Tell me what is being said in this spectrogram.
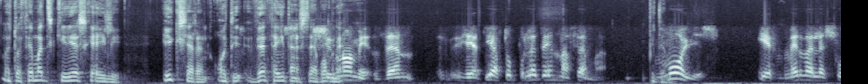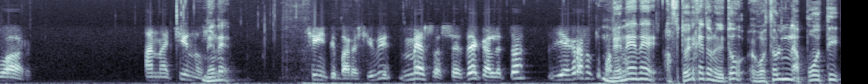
με το θέμα της κυρίας Χαηλή. Ήξεραν ότι δεν θα ήταν στα επόμενα. Συγγνώμη, δεν, γιατί αυτό που λέτε είναι ένα θέμα. Μόλις η εφημερίδα Λεσουάρ ανακοίνωσε ναι, ναι εκείνη την Παρασκευή, μέσα σε 10 λεπτά διαγράφω το Ναι, ναι, ναι, αυτό είναι κατανοητό. Εγώ θέλω να πω ότι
